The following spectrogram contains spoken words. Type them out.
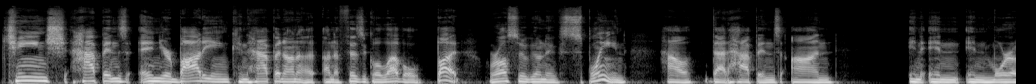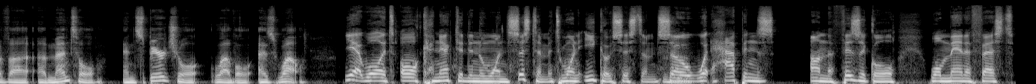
change happens in your body and can happen on a on a physical level, but we're also going to explain how that happens on in in in more of a, a mental and spiritual level as well. Yeah, well, it's all connected into one system. It's one ecosystem. So what happens on the physical will manifest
